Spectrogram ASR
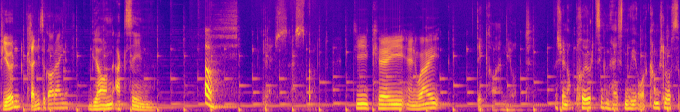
Björn, kenne ich sogar einen. Björn Axen. Oh, Jesus Gott. DKNY. DKNJ. Das ist eine Abkürzung und heisst New York am Schluss.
